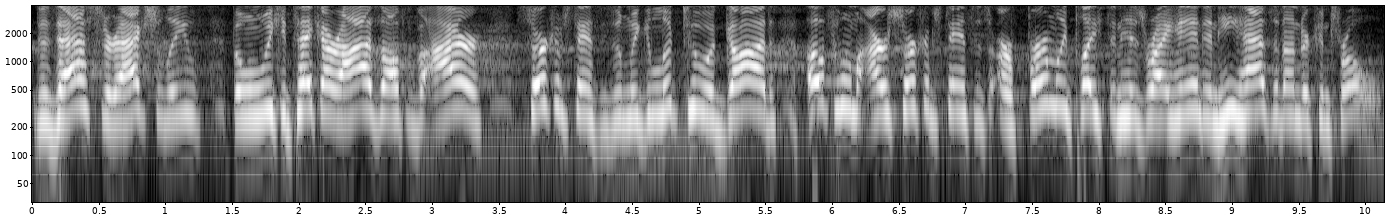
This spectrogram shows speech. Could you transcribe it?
disaster, actually, but when we can take our eyes off of our circumstances and we can look to a God of whom our circumstances are firmly placed in His right hand and He has it under control.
